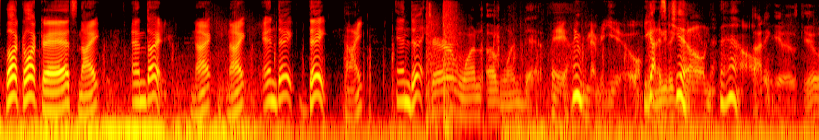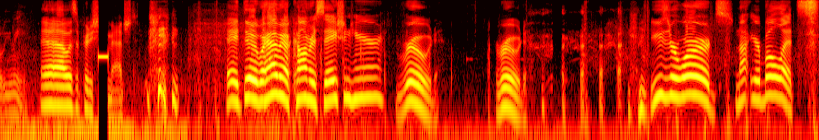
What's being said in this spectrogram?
Look, look, it's night and day. Night, night and day. Day, night and day. Terror one of one death. Hey, I remember you. You got us killed. again. The hell? I didn't get us killed. What do you mean? Yeah, it was a pretty match. hey, dude, we're having a conversation here. Rude. Rude. Use your words, not your bullets.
